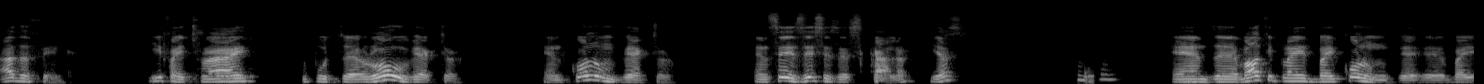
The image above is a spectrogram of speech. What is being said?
other thing, if I try to put a row vector and column vector and say this is a scalar, yes? Mhm. and uh, multiply it by column uh, by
